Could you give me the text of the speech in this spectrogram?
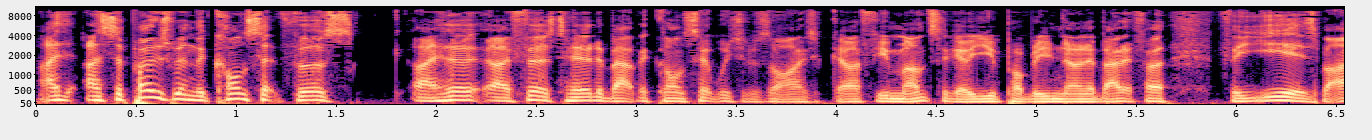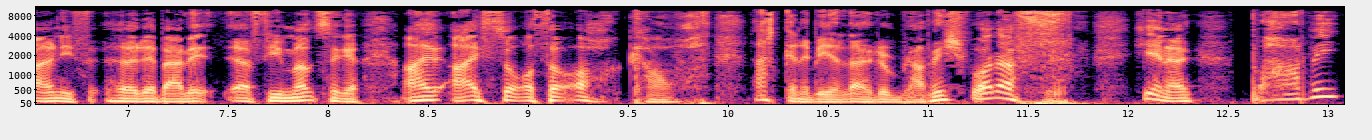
i, I suppose when the concept first I heard I first heard about the concept, which was like a few months ago. You've probably known about it for, for years, but I only heard about it a few months ago. I, I sort of thought, oh god, that's going to be a load of rubbish. What a, you know, Barbie,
